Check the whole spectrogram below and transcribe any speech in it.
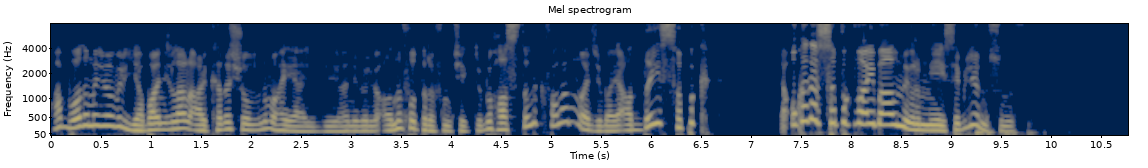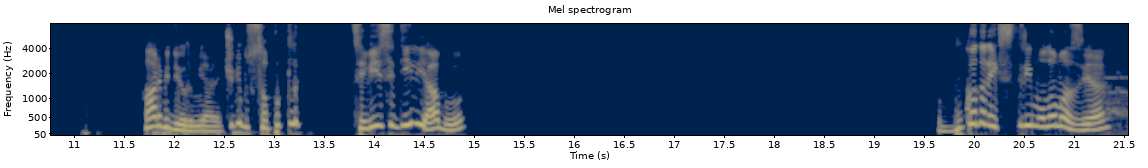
Abi bu adam acaba böyle yabancılarla arkadaş olduğunu mu hayal ediyor? Hani böyle bir anı fotoğrafım çektiriyor. Bu hastalık falan mı acaba ya? Adayı sapık. Ya o kadar sapık vibe almıyorum niyeyse biliyor musunuz? Harbi diyorum yani. Çünkü bu sapıklık seviyesi değil ya bu. Bu kadar ekstrem olamaz ya.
